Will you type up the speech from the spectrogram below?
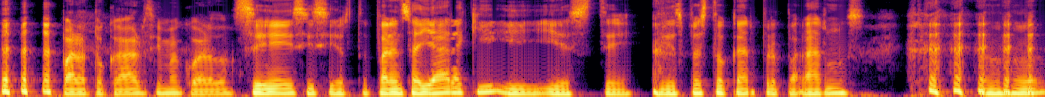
para tocar, sí me acuerdo. Sí, sí, cierto. Para ensayar aquí y, y este. Y después tocar, prepararnos.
